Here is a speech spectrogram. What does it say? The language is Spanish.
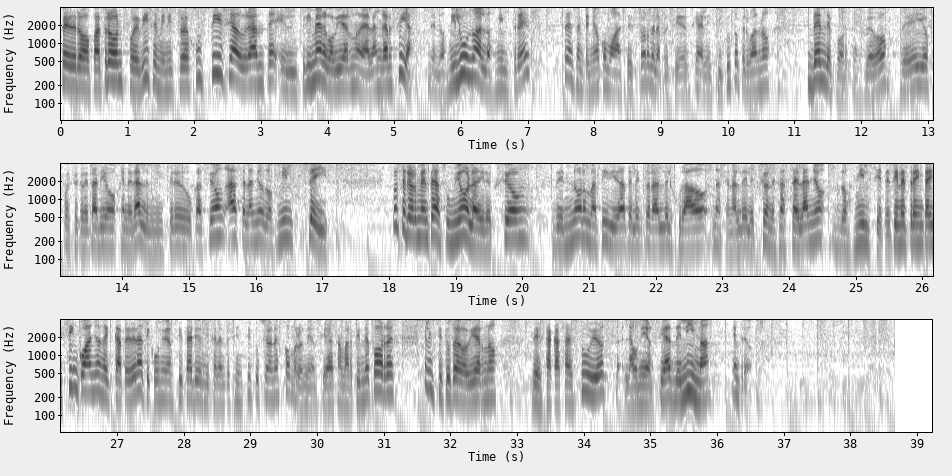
Pedro Patrón fue viceministro de Justicia durante el primer gobierno de Alan García. Del 2001 al 2003 se desempeñó como asesor de la presidencia del Instituto Peruano del Deporte. Luego de ello fue secretario general del Ministerio de Educación hasta el año 2006. Posteriormente asumió la dirección de normatividad electoral del Jurado Nacional de Elecciones hasta el año 2007. Tiene 35 años de catedrático universitario en diferentes instituciones como la Universidad San Martín de Porres, el Instituto de Gobierno de esta Casa de Estudios, la Universidad de Lima, entre otros.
